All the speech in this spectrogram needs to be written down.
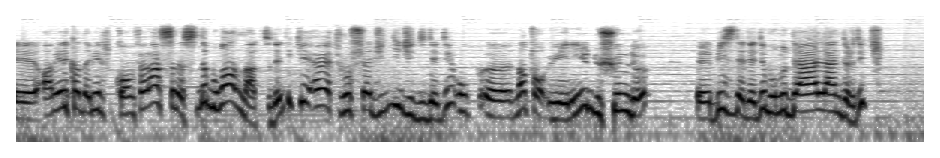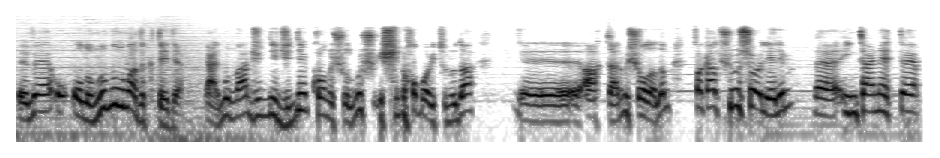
e, Amerika'da bir konferans sırasında bunu anlattı. Dedi ki evet Rusya ciddi ciddi dedi e, NATO üyeliğini düşündü. E, biz de dedi bunu değerlendirdik ve olumlu bulmadık dedi. Yani bunlar ciddi ciddi konuşulmuş. İşin o boyutunu da e, aktarmış olalım. Fakat şunu söyleyelim, e, internette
